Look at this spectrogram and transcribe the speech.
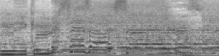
making messes out of sense.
